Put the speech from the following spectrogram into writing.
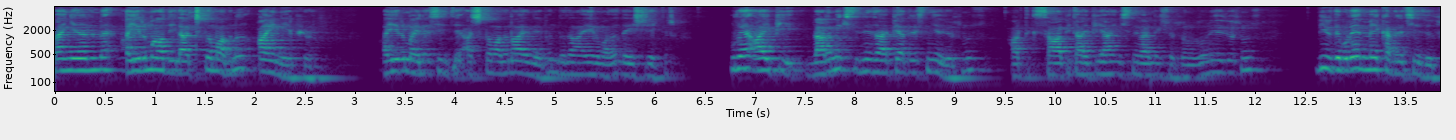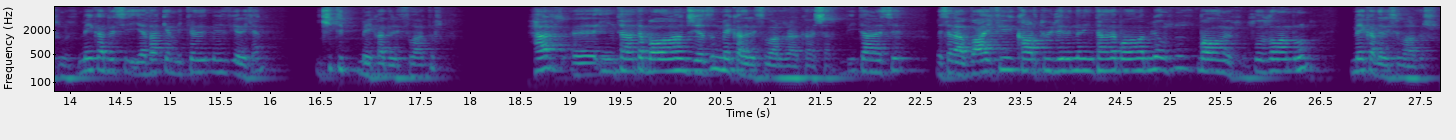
Ben genelde ayırma adıyla açıklama adını aynı yapıyorum. Ayırma ile siz de açıklama adını aynı yapın. Zaten ayırma adı değişecektir. Buraya IP vermek istediğiniz IP adresini yazıyorsunuz. Artık sabit IP hangisini vermek istiyorsanız onu yazıyorsunuz. Bir de buraya MAC adresi yazıyorsunuz. MAC adresi yazarken dikkat etmeniz gereken iki tip MAC adresi vardır. Her e, internete bağlanan cihazın MAC adresi vardır arkadaşlar. Bir tanesi mesela Wi-Fi kartı üzerinden internete bağlanabiliyor musunuz? Bağlanıyorsunuz. O zaman bunun MAC adresi vardır.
